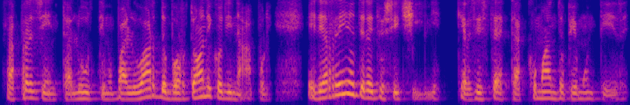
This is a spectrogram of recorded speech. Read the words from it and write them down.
rappresenta l'ultimo baluardo bordonico di Napoli ed il regno delle due Sicilie, che resistette al comando piemontese,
